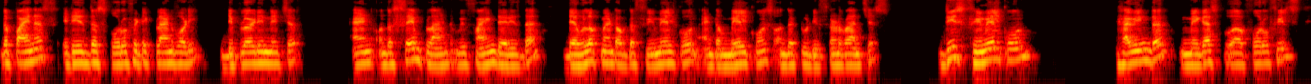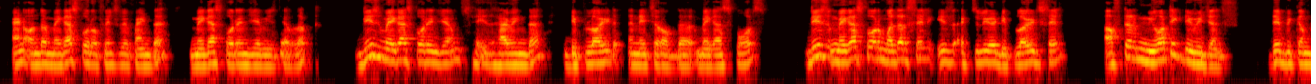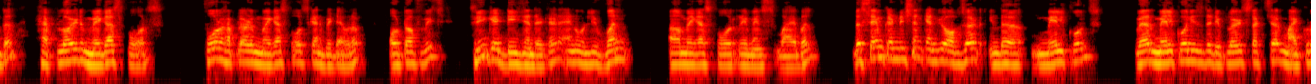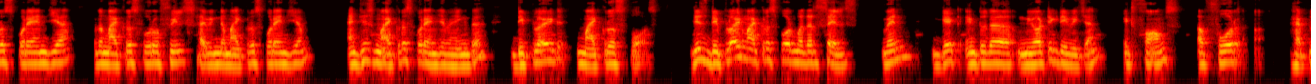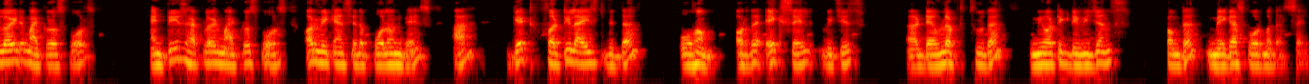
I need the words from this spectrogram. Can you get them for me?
The pinus, it is the sporophytic plant body diploid in nature. And on the same plant, we find there is the development of the female cone and the male cones on the two different branches. This female cone having the megasporophylls and on the megasporophylls we find the megasporangium is developed. These megasporangiums is having the diploid nature of the megaspores. This megaspore mother cell is actually a diploid cell after meiotic divisions, they become the haploid megaspores. Four haploid megaspores can be developed, out of which three get degenerated and only one uh, megaspore remains viable. The same condition can be observed in the male cones, where male cone is the diploid structure, microsporangia, the microsporophylls having the microsporangium, and this microsporangium having the diploid microspores. These diploid microspore mother cells when get into the meiotic division, it forms a four haploid microspores. And these haploid microspores, or we can say the pollen grains, are get fertilized with the ovum or the egg cell, which is uh, developed through the meiotic divisions from the megaspore mother cell.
